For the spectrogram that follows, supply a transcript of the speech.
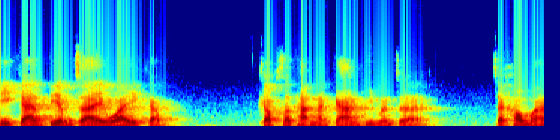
มีการเตรียมใจไว้กับกับสถานการณ์ที่มันจะจะเข้ามา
